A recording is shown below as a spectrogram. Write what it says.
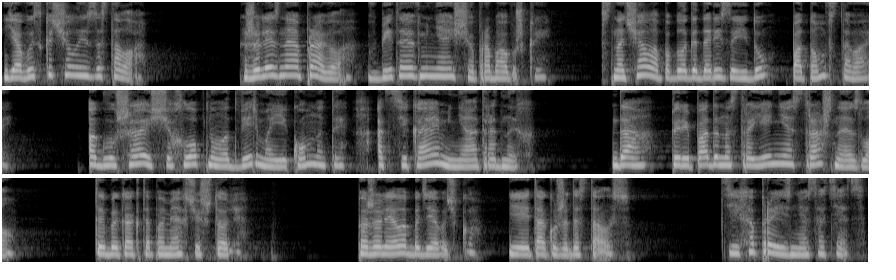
я выскочила из-за стола. Железное правило, вбитое в меня еще прабабушкой. Сначала поблагодари за еду, потом вставай. Оглушающе хлопнула дверь моей комнаты, отсекая меня от родных. Да, перепады настроения — страшное зло. Ты бы как-то помягче, что ли? Пожалела бы девочку, ей и так уже досталось. Тихо произнес отец.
